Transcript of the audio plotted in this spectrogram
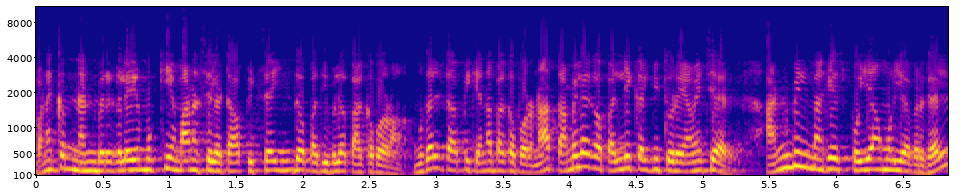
வணக்கம் நண்பர்களே. முக்கியமான சில டாபிக்ஸை இந்த பதிவில் பார்க்க போகிறோம் முதல் டாபிக் என்ன பார்க்க போறோம்னா தமிழக பள்ளி கல்வித்துறை அமைச்சர் அன்பில் மகேஷ் பொய்யாமொழி அவர்கள்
